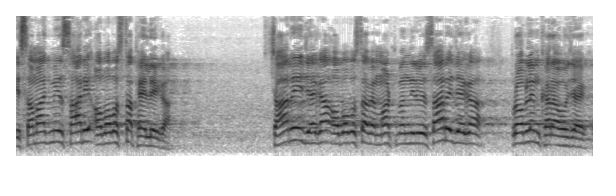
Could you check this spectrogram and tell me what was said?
इस समाज में सारे अव्यवस्था फैलेगा। सारे जगह अव्यवस्था में मठ मंदिर में सारे जगह प्रॉब्लम खड़ा हो जाएगा।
